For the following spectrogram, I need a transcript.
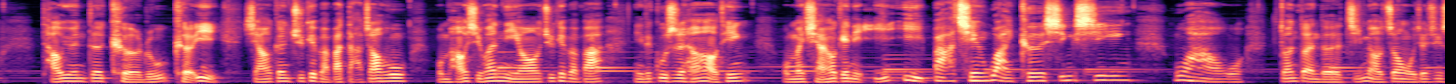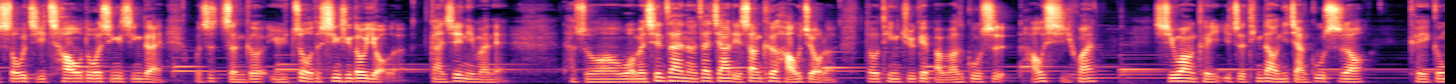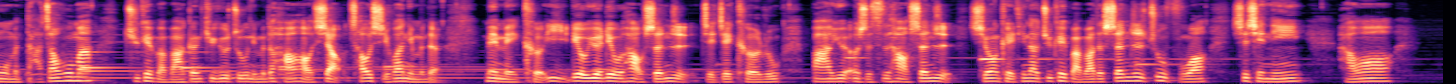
桃园的可如可意想要跟 GK 爸爸打招呼，我们好喜欢你哦，GK 爸爸，你的故事很好听，我们想要给你一亿八千万颗星星，哇！我短短的几秒钟我就去收集超多星星的，我这整个宇宙的星星都有了，感谢你们呢。他说我们现在呢在家里上课好久了，都听 GK 爸爸的故事，好喜欢，希望可以一直听到你讲故事哦。可以跟我们打招呼吗？GK 爸爸跟 QQ 猪，你们都好好笑，超喜欢你们的。妹妹可意六月六号生日，姐姐可如八月二十四号生日，希望可以听到 GK 爸爸的生日祝福哦，谢谢你。好哦，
